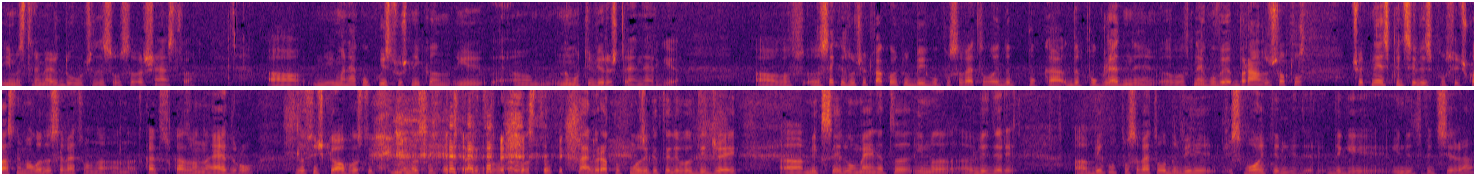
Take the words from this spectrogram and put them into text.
има стремеж да учи, да се усъвършенства. А, има няколко източника и, а, на мотивираща енергия. А, във всеки случай това, което бих го посъветвал е да, пока, да погледне в неговия бран, защото човек не е специалист по всичко. Аз не мога да съветвам, на, на, как се казва, на едро за всички области. Има си експерти в областта. Най-вероятно в музиката или в диджей микса или уменията има лидери. А, бих го посъветвал да види своите лидери, да ги идентифицира,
